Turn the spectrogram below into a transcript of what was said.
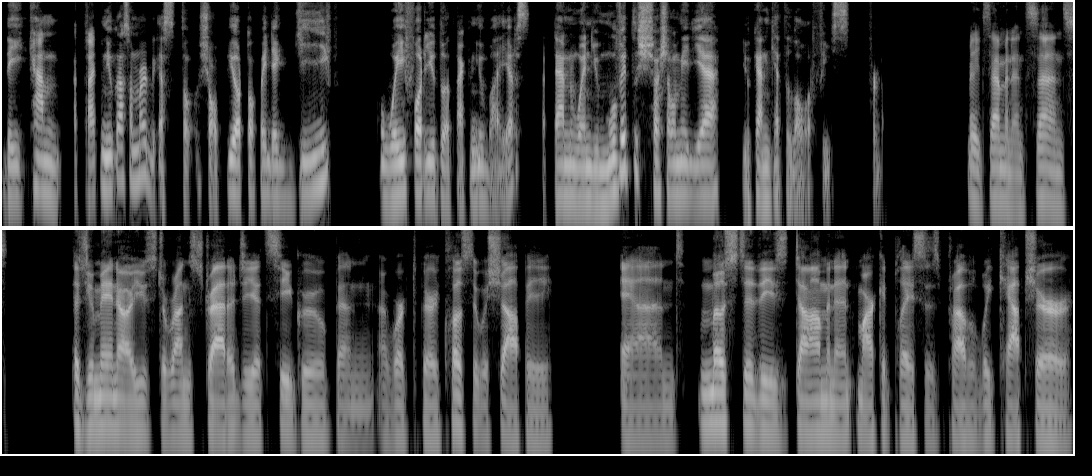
they can attract new customer because Shopee or Tokopedia give a way for you to attract new buyers. But then when you move it to social media, you can get lower fees for them. Makes eminent sense as you may know, I used to run strategy at Sea Group and I worked very closely with Shopee. And most of these dominant marketplaces probably capture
